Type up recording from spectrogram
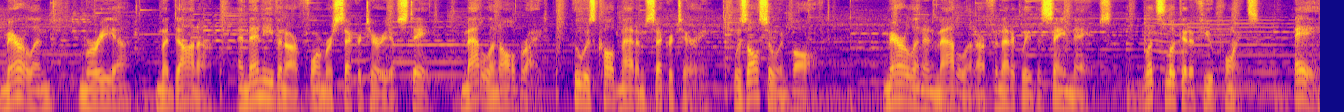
Marilyn, Maria, Madonna, and then even our former Secretary of State, Madeleine Albright, who was called Madam Secretary, was also involved. Marilyn and Madeline are phonetically the same names. Let's look at a few points. A.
